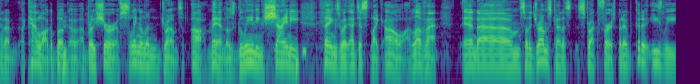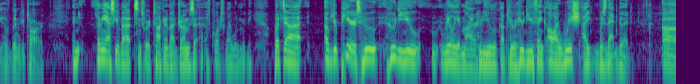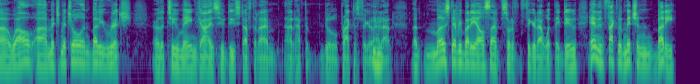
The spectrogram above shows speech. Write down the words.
had a, a, catalog, a book, Hmm. a, a brochure of Slingerland drums. Oh man, those gleaming, shiny things. With I just like, oh, I love that. And um, so the drums kind of struck first, but it could have easily have been guitar. And let me ask you about since we're talking about drums, uh, of course, why wouldn't we be? But uh, of your peers, who who do you r- really admire? Who do you look up to, or who do you think, oh, I wish I was that good? Uh, well, uh, Mitch Mitchell and Buddy Rich are the two main guys who do stuff that I'm. I'd have to do a little practice figure that out. But most everybody else, I've sort of figured out what they do. And in fact, with Mitch and Buddy,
